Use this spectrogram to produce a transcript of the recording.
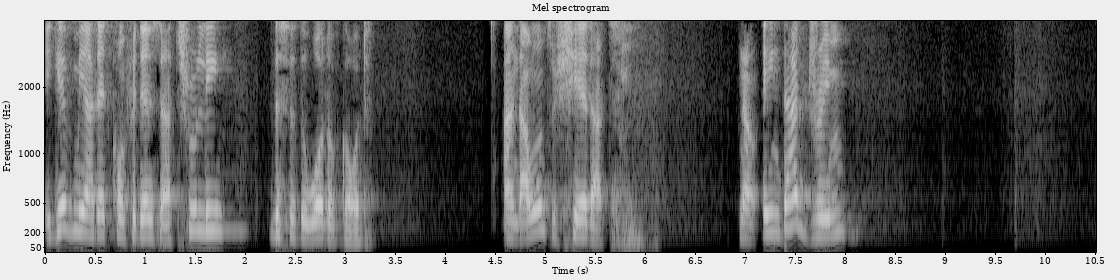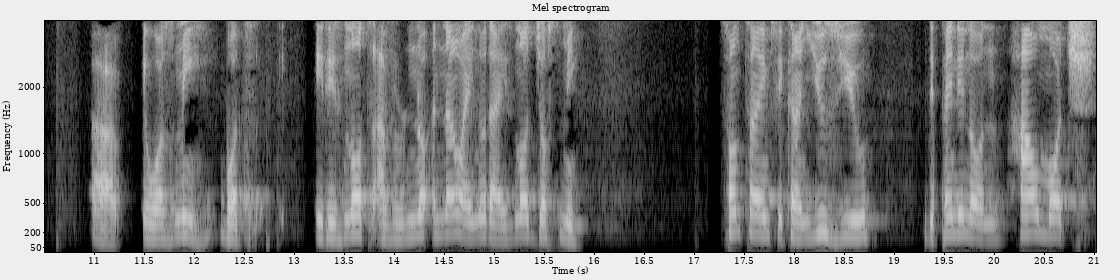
It gave me added confidence that truly this is the word of God. And I want to share that. Now, in that dream, uh, it was me, but it is not, I've now I know that it's not just me. Sometimes it can use you depending on how much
